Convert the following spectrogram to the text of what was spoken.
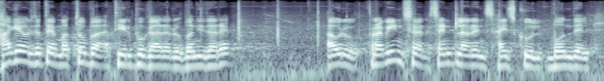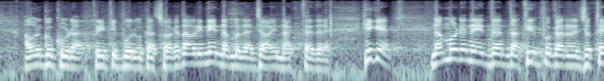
ಹಾಗೆ ಅವ್ರ ಜೊತೆ ಮತ್ತೊಬ್ಬ ತೀರ್ಪುಗಾರರು ಬಂದಿದ್ದಾರೆ. ಅವರು Praveen sir, saint Lawrence high school Bondel, ಅವ್ರಿಗೂ ಕೂಡ ಪ್ರೀತಿಪೂರ್ವಕ ಸ್ವಾಗತ. ಅವರಿನ್ನೇ ನಮ್ಮನ್ನು ಜಾಯಿನ್ ಆಗ್ತಾ ಇದ್ದಾರೆ. ಹೀಗೆ ನಮ್ಮೊಡನೆ ಇದ್ದಂಥ ತೀರ್ಪುಗಾರರ ಜೊತೆ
